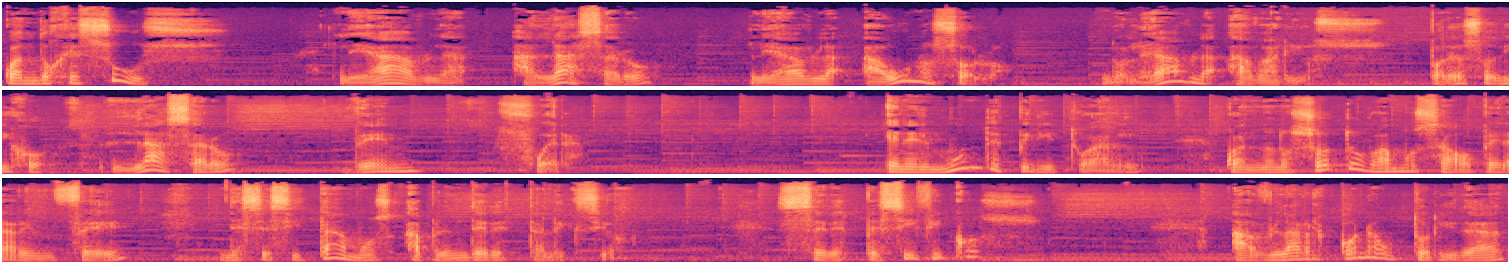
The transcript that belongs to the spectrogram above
Cuando Jesús le habla a Lázaro, le habla a uno solo, no le habla a varios. Por eso dijo, Lázaro, ven fuera. En el mundo espiritual, cuando nosotros vamos a operar en fe, necesitamos aprender esta lección ser específicos, hablar con autoridad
